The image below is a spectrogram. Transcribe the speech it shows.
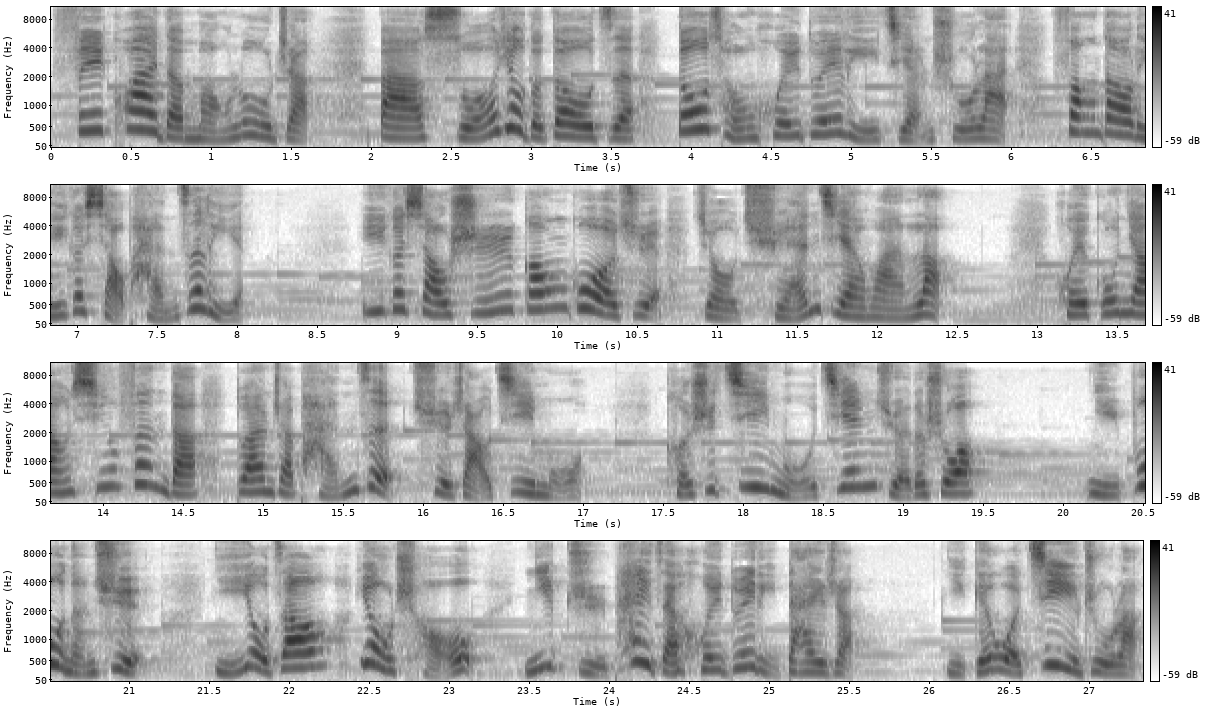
飞快地忙碌着，把所有的豆子都从灰堆里捡出来，放到了一个小盘子里。一个小时刚过去，就全捡完了。灰姑娘兴奋地端着盘子去找继母，可是继母坚决地说：“你不能去，你又脏又丑，你只配在灰堆里待着。你给我记住了。”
